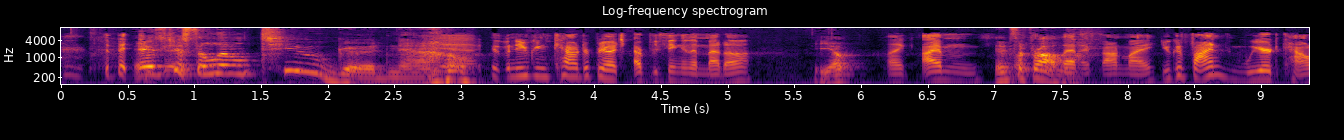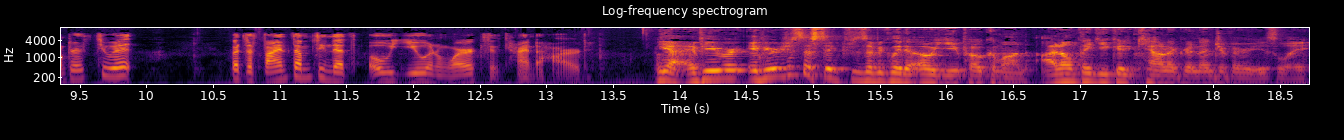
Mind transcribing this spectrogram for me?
It's a bit too It's good. just a little too good now. yeah, because when you can counter pretty much everything in the meta, Yep. like I'm. It's a problem. Glad I found my. You can find weird counters to it, but to find something that's OU and works is kind of hard. Yeah, if you were if you were just to stick specifically to OU Pokemon, I don't think you could counter Greninja very easily.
